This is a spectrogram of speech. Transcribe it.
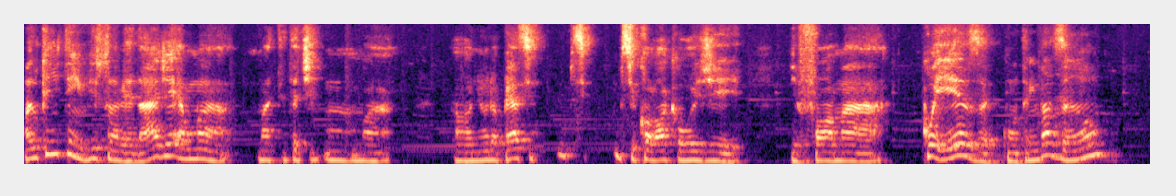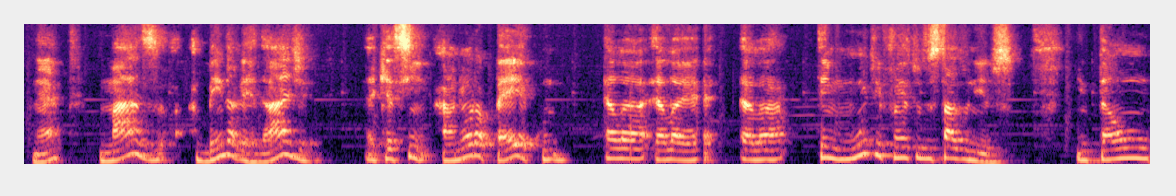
Mas o que a gente tem visto, na verdade, é uma, uma tentativa. Uma, a União Europeia se, se, se coloca hoje de forma coesa contra a invasão, né? Mas, bem da verdade, é que assim, a União Europeia, ela, ela, é, ela tem muita influência dos Estados Unidos. Então,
